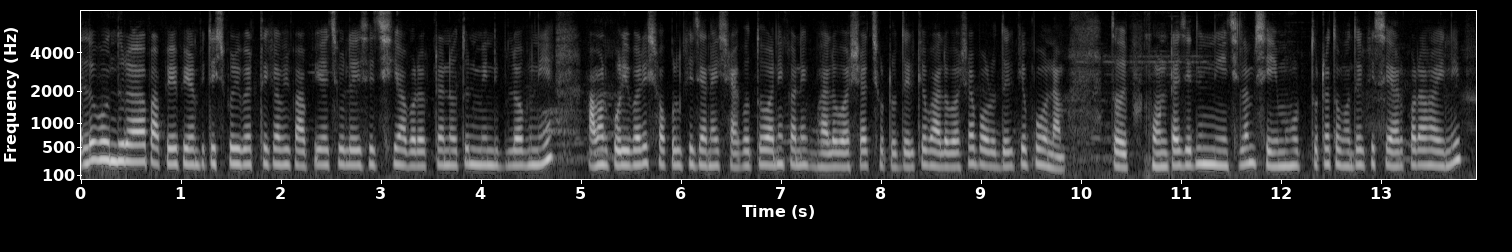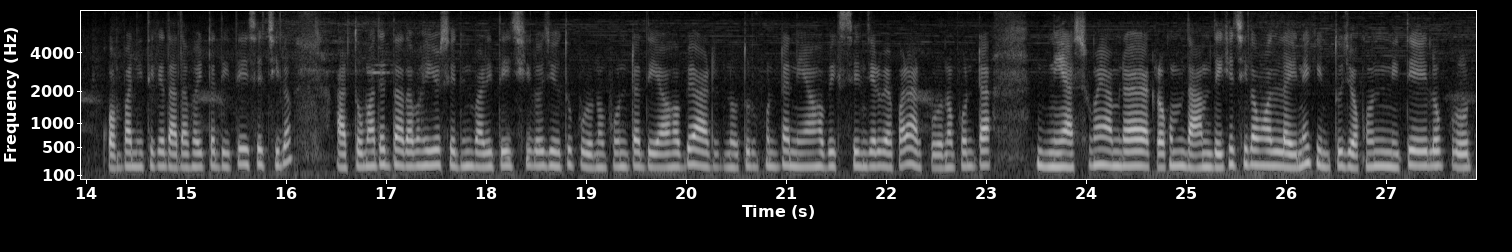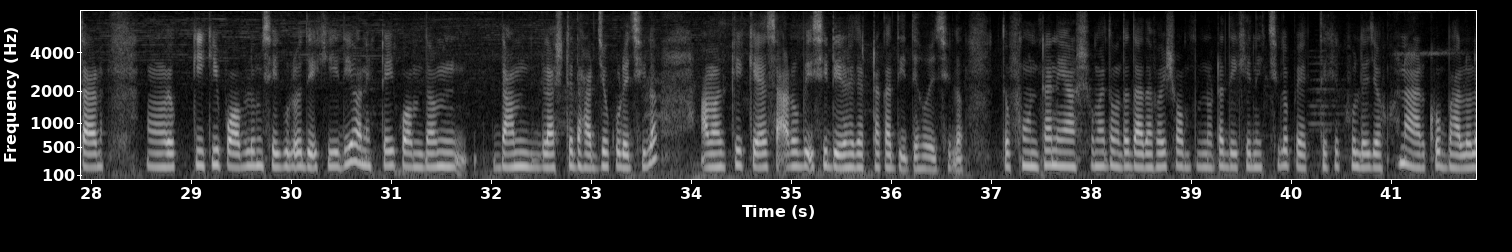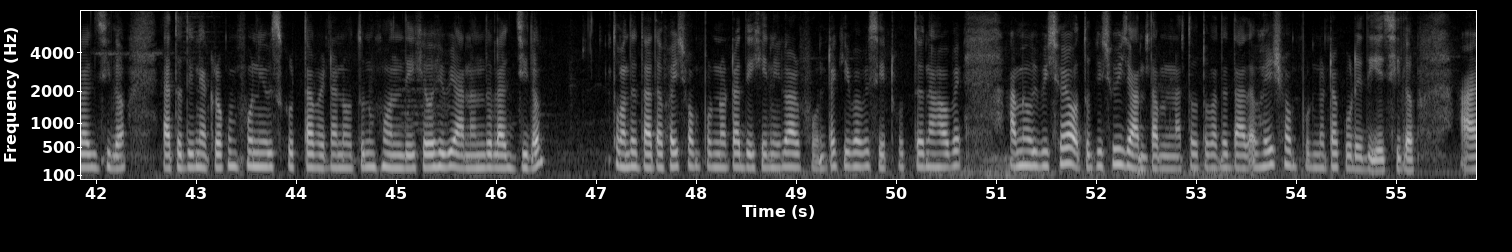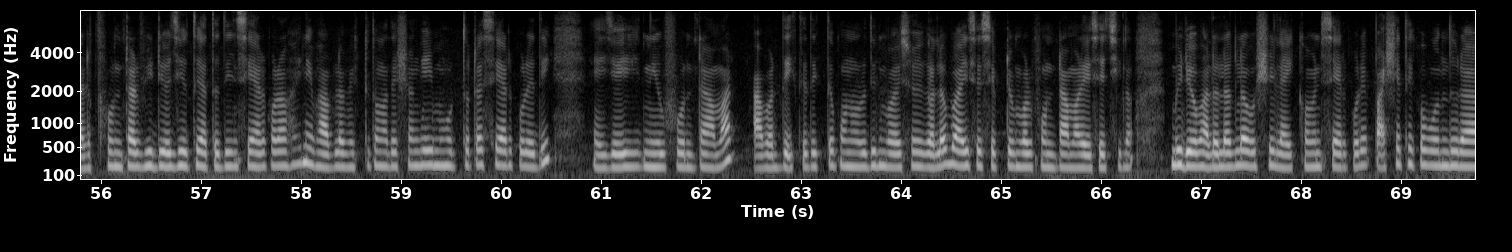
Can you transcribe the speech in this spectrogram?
Hello বন্ধুরা, পাপিয়া পিয়াম পিতিশ পরিবার থেকে আমি পাপিয়া চলে এসেছি আবার একটা নতুন মিনি ব্লগ নিয়ে। আমার পরিবারের সকলকে জানাই স্বাগত। অনেক অনেক ভালোবাসা, ছোটোদেরকে ভালোবাসা, বড়দেরকে প্রণাম। তো ফোনটা যেদিন নিয়েছিলাম, সেই মুহূর্তটা তোমাদেরকে শেয়ার করা হয়নি। কোম্পানি থেকে দাদাভাইটা দিতে এসেছিল। আর তোমাদের দাদাভাইও সেদিন বাড়িতেই ছিল, যেহেতু পুরনো ফোনটা দেওয়া হবে আর নতুন ফোনটা নেওয়া হবে এক্সচেঞ্জের ব্যাপার। আর পুরনো ফোনটা নেওয়ার সময় আমরা একরকম দাম দেখেছিলাম অনলাইনে, কিন্তু যখন নিতে এলো পুরো তার কী কী প্রবলেম সেগুলো দেখিয়ে দিয়ে অনেকটাই কম দাম দাম লাস্টে ধার্য করেছিল। আমাকে ক্যাশ আরও বেশি দেড় হাজার টাকা দিতে হয়েছিল। তো ফোনটা নেওয়ার সময় তোমাদের দাদাভাই সম্পূর্ণটা দেখে নিচ্ছিল প্যাক থেকে খুলে যখন, আর খুব ভালো লাগছিল। এতদিন একরকম ফোন ইউজ করতাম, এটা নতুন ফোন দেখেও হেবি আনন্দ লাগছিল। তোমাদের দাদাভাই সম্পূর্ণটা দেখে নিল আর ফোনটা কীভাবে সেট করতে না হবে, আমি ওই বিষয়ে অত কিছুই জানতাম না। তো তোমাদের দাদাভাই সম্পূর্ণটা করে দিয়েছিল। আর ফোনটার ভিডিও যেহেতু এতদিন শেয়ার করা হয়নি, ভাবলাম একটু তোমাদের সঙ্গে এই মুহূর্তটা শেয়ার করে দিই। এই যে এই নিউ ফোনটা আমার, আবার দেখতে দেখতে পনেরো দিন বয়স হয়ে গেল, বাইশে সেপ্টেম্বর ফোনটা আমার এসেছিল। ভিডিও ভালো লাগলে অবশ্যই লাইক কমেন্ট শেয়ার করে পাশে থেকো বন্ধুরা।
